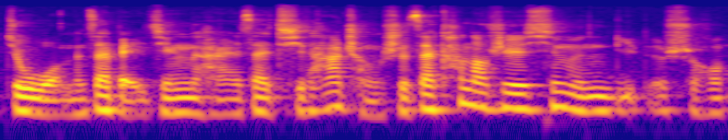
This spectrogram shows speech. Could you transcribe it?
就我们在北京的，还是在其他城市，在看到这些新闻里的时候，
